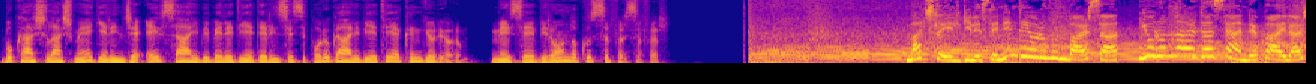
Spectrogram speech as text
Bu karşılaşmaya gelince ev sahibi Belediye Derinse Spor'u galibiyete yakın görüyorum. MS 11900 Maçla ilgili senin de yorumun varsa yorumlarda sen de paylaş.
